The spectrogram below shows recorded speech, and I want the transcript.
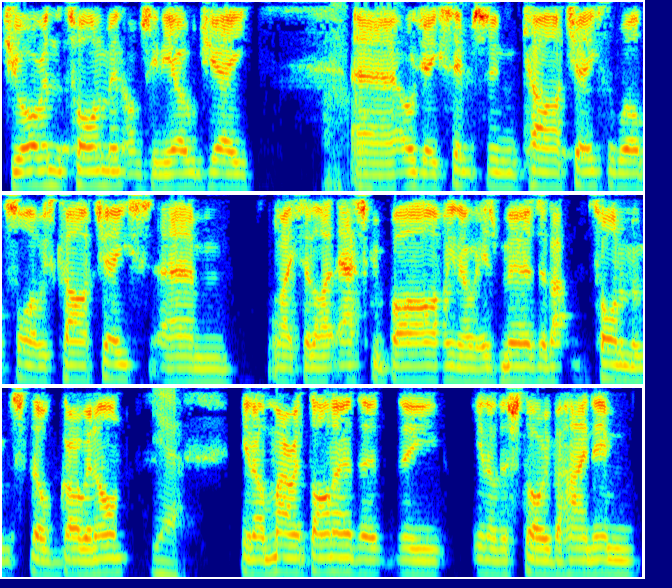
during the tournament. Obviously, the OJ uh, OJ Simpson car chase, the world's slowest car chase. Um, like I said, like Escobar, you know, his murder, that tournament was still going on. Yeah. You know, Maradona, the the you know the story behind him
